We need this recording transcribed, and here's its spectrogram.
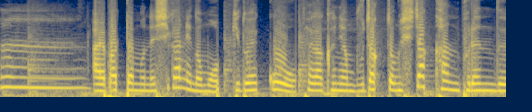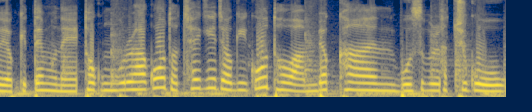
음, 알바 때문에 시간이 너무 없기도 했고 제가 그냥 무작정 시작한 브랜드였기 때문에 더 공부를 하고 더 체계적이고 더 완벽한 모습을 갖추고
